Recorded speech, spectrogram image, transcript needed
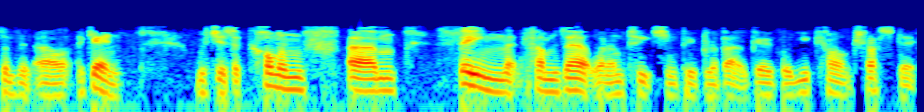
something else, again, which is a common um, theme that comes out when I'm teaching people about Google. You can't trust it.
